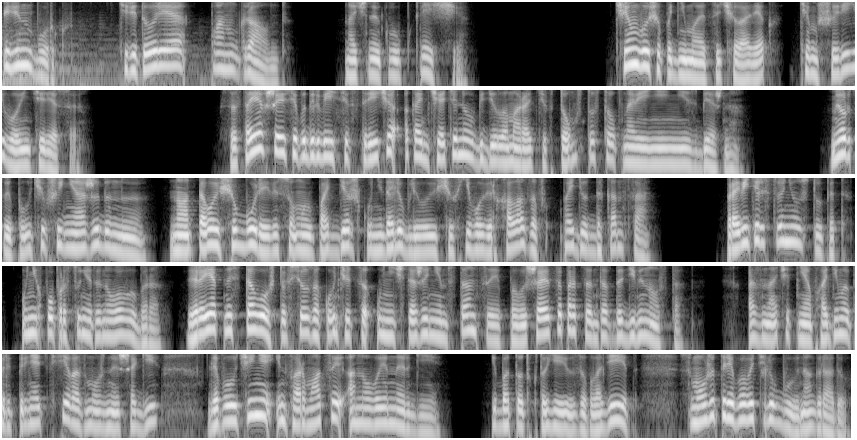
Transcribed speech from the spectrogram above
Эдинбург. Территория Панграунд. Ночной клуб Клещи. Чем выше поднимается человек, тем шире его интересы. Состоявшаяся в Эдельвейсе встреча окончательно убедила Маратти в том, что столкновение неизбежно. Мертвый, получивший неожиданную, но оттого еще более весомую поддержку недолюбливающих его верхолазов, пойдет до конца. Правительство не уступит, у них попросту нет иного выбора. Вероятность того, что все закончится уничтожением станции, повышается процентов до 90. А значит, необходимо предпринять все возможные шаги для получения информации о новой энергии, ибо тот, кто ею завладеет, сможет требовать любую награду.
